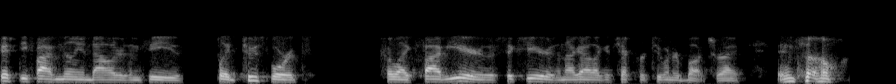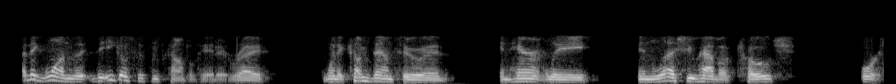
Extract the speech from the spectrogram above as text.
$55 million in fees. Played two sports for like five years or six years, and I got like a check for 200 bucks, right? And so I think one, the, the ecosystem's complicated, right? When it comes down to it, inherently, unless you have a coach or a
